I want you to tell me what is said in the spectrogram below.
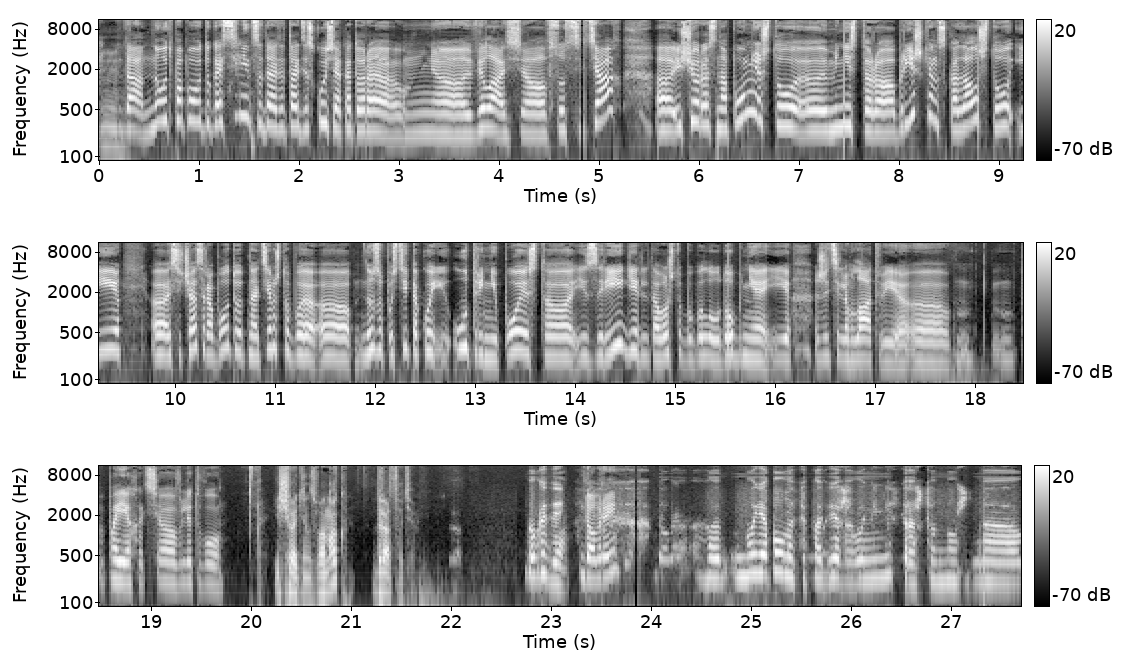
Мгм. Да, ну вот по поводу гостиницы, да, это та дискуссия, которая э, велась э, в соцсетях. Э, Еще раз напомню, что э, министр э, Бришкин сказал, что и э, сейчас работают над тем, чтобы э, ну, запустить такой и утренний поезд э, из Риги для того, чтобы было удобнее и жителям Латвии э, поехать э, в Литву. Еще один звонок. Здравствуйте. Добрый день. Добрый. Ну, я полностью поддерживаю министра, что нужно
